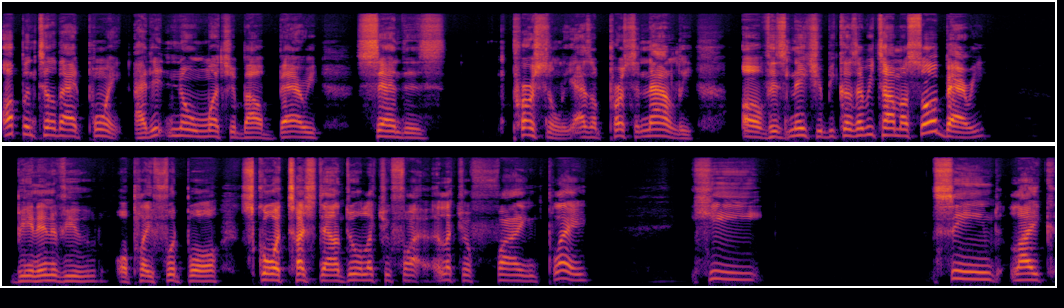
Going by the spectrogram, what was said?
Up until that point, I didn't know much about Barry Sanders personally, as a personality of his nature, because every time I saw Barry being interviewed or play football, score a touchdown, do electrify, electrifying play, he seemed like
